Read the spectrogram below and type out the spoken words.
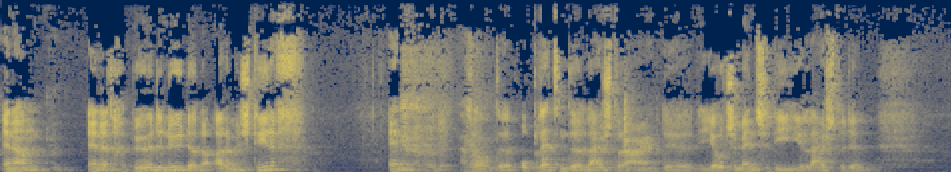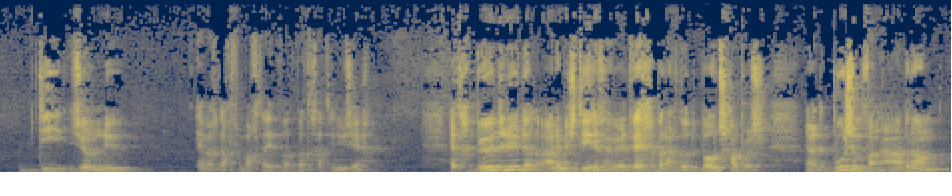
En, aan, en het gebeurde nu dat de arme stierf. En de oplettende luisteraar, de, de Joodse mensen die hier luisterden, die zullen nu hebben gedacht van wacht even, wat, wat gaat hij nu zeggen? Het gebeurde nu dat de arme stierf en werd weggebracht door de boodschappers naar de boezem van Abraham.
